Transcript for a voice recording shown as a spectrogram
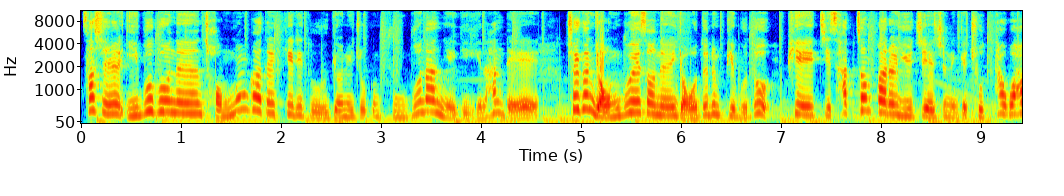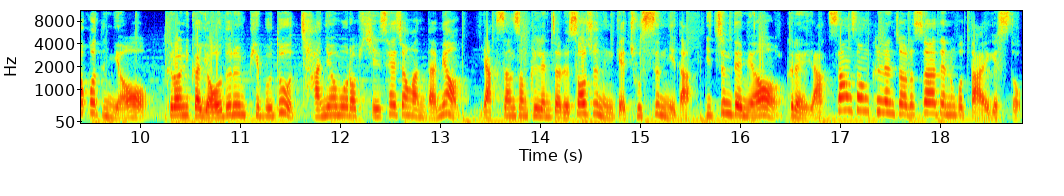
사실 이 부분은 전문가들끼리도 의견이 조금 분분한 얘기긴 한데 최근 연구에서는 여드름 피부도 pH 4.8을 유지해주는 게 좋다고 하거든요. 그러니까 여드름 피부도 잔여물 없이 세정한다면 약산성 클렌저를 써주는 게 좋습니다. 이쯤 되면 그래 약산성 클렌저를 써야 되는 것도 알겠어.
